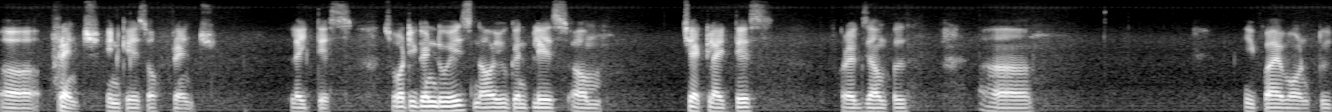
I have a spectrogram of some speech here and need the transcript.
uh, French in case of French like this. So what you can do is now you can place um, check like this. For example uh, if I want to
